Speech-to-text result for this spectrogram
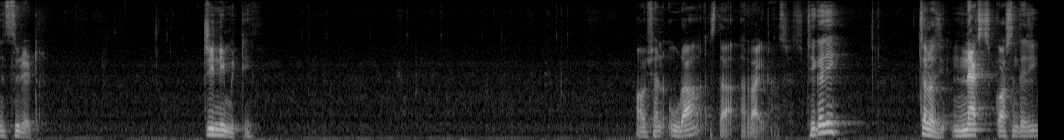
ਇਨਸੂਲੇਟਰ ਚੀਨੀ ਮਿੱਟੀ। ਆਪਸ਼ਨ ਊੜਾ ਇਸ ਦਾ ਰਾਈਟ ਆਨਸਰ ਠੀਕ ਹੈ ਜੀ? ਚਲੋ ਜੀ ਨੈਕਸਟ ਕੁਐਸਚਨ ਤੇ ਜੀ।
